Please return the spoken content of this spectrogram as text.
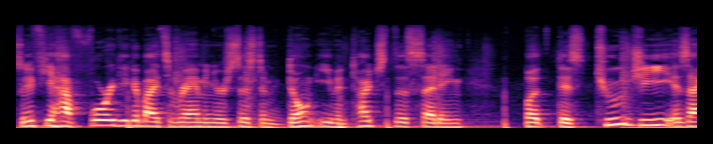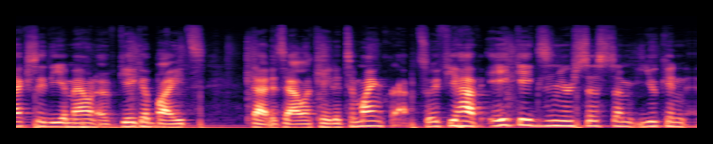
So if you have 4 gigabytes of RAM in your system, don't even touch this setting, but this 2G is actually the amount of gigabytes that is allocated to Minecraft. So if you have 8 gigs in your system, you can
